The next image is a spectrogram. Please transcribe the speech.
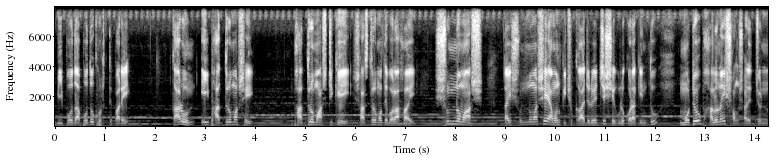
বিপদ আপদও ঘটতে পারে। কারণ এই ভাদ্র মাসে ভাদ্র মাসটিকে শাস্ত্র মতে বলা হয় শূন্য মাস। তাই শূন্য মাসে এমন কিছু কাজ রয়েছে, সেগুলো করা কিন্তু মোটেও ভালো নয় সংসারের জন্য।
